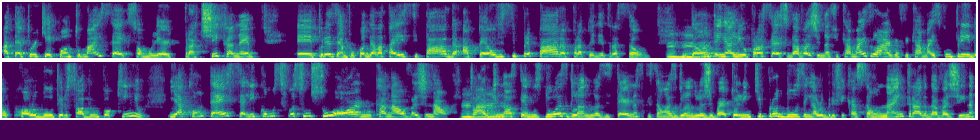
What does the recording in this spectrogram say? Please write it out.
Até porque quanto mais sexo a mulher pratica, né? É, por exemplo, quando ela está excitada, a pelve se prepara para a penetração. Uhum. Então, tem ali o processo da vagina ficar mais larga, ficar mais comprida, o colo do útero sobe um pouquinho e acontece ali como se fosse um suor no canal vaginal. Uhum. Claro que nós temos duas glândulas externas, que são as glândulas de Bartolin, que produzem a lubrificação na entrada da vagina,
